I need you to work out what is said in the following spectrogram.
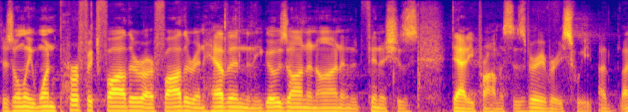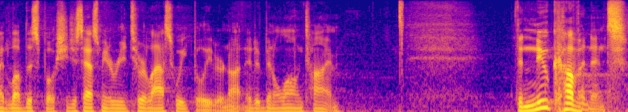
There's only one perfect father, our Father in heaven. And he goes on and on, and it finishes Daddy Promises. Very, very sweet. I, I love this book. She just asked me to read to her last week, believe it or not. It had been a long time. The new covenant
